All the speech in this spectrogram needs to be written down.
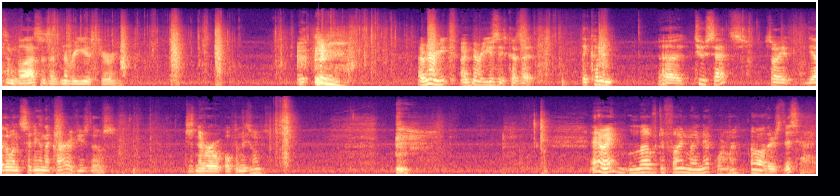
some glasses I've never used here. I've never I've never used these because they come in uh, two sets. So I, the other one's sitting in the car. I've used those. Just never opened these ones. anyway, love to find my neck warmer. Oh, there's this hat.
